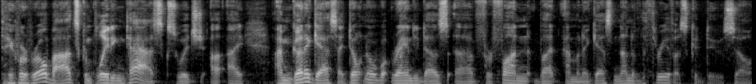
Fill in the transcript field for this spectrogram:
they were robots completing tasks, which uh, I I'm gonna guess. I don't know what Randy does uh, for fun, but I'm gonna guess none of the three of us could do. So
